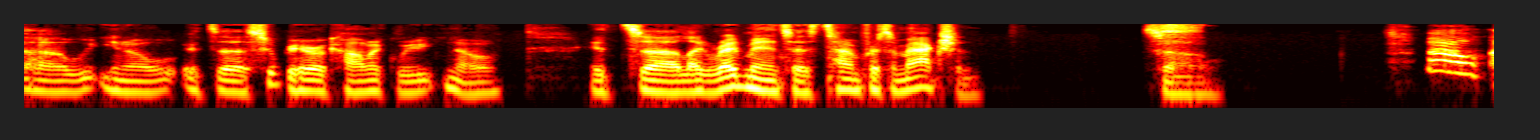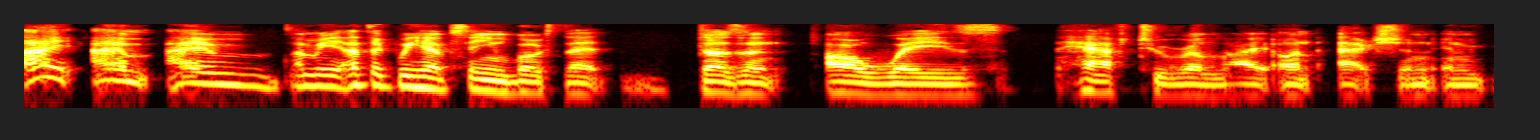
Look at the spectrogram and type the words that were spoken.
uh, you know, it's a superhero comic. We, you know, it's, uh, like Redman says, time for some action. So, Well, I I'm I'm I mean, I think we have seen books that doesn't always have to rely on action in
